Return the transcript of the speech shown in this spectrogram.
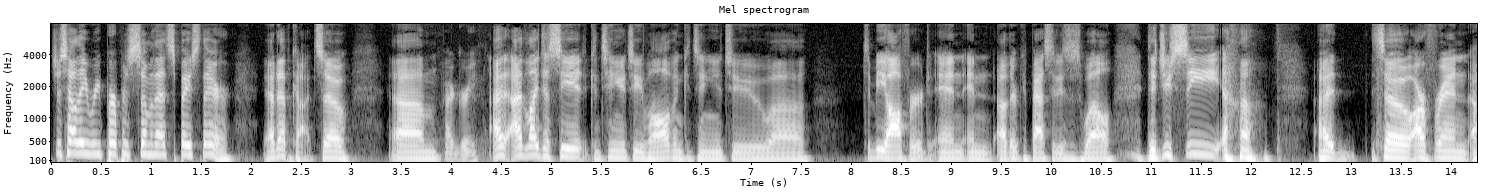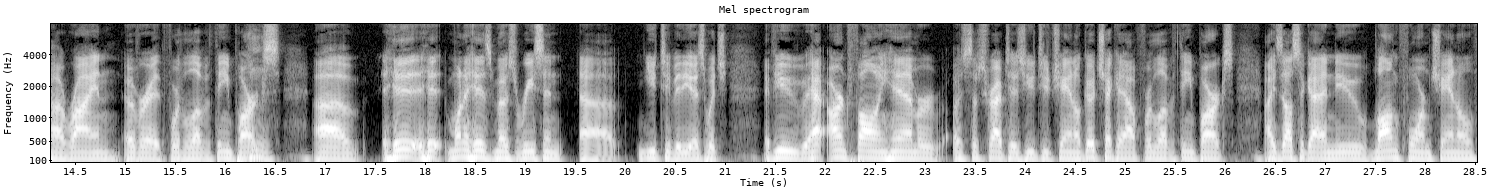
just how they repurpose some of that space there at Epcot. So. Um, I agree. I, I'd like to see it continue to evolve and continue to uh, to be offered in in other capacities as well. Did you see? Uh, so our friend uh, Ryan over at For the Love of Theme Parks, uh, his, one of his most recent uh, YouTube videos, which if you ha- aren't following him or, or subscribe to his YouTube channel, go check it out for the love of theme parks. Uh, he's also got a new long form channel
